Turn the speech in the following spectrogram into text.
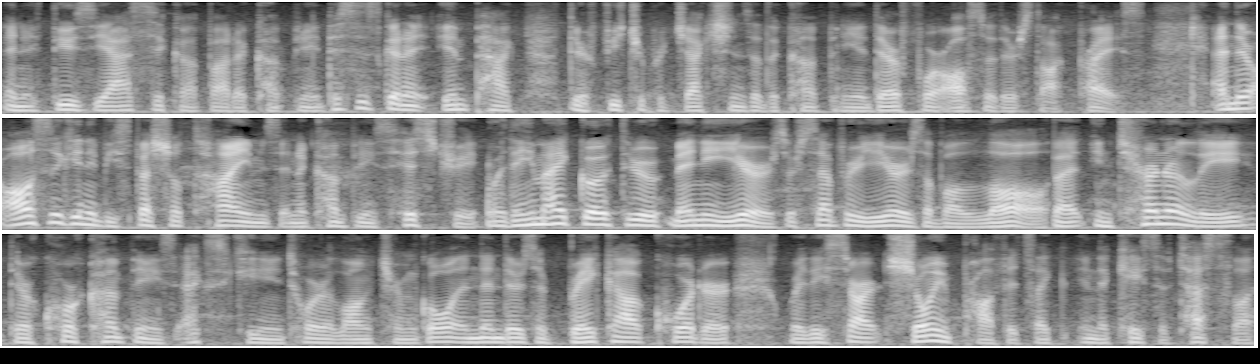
and enthusiastic about a company. This is going to impact their future projections of the company and therefore also their stock price. And there are also going to be special times in a company's history where they might go through many years or several years of a lull, but internally their core company is executing toward a long-term goal. And then there's a breakout quarter where they start showing profits, like in the case of Tesla,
